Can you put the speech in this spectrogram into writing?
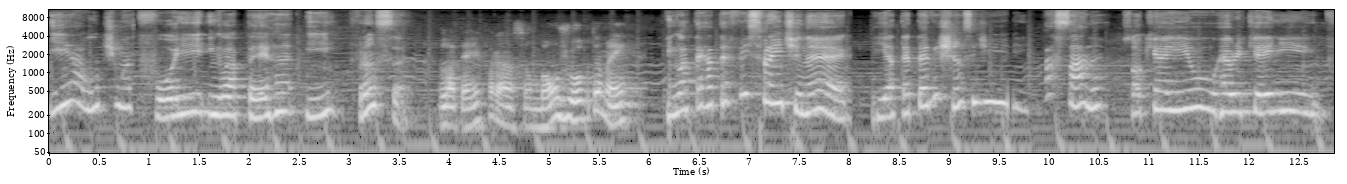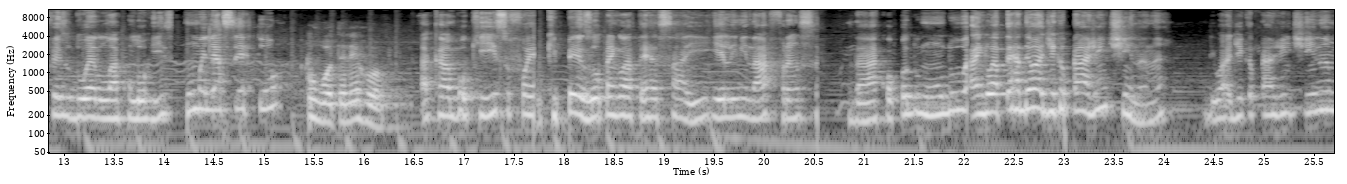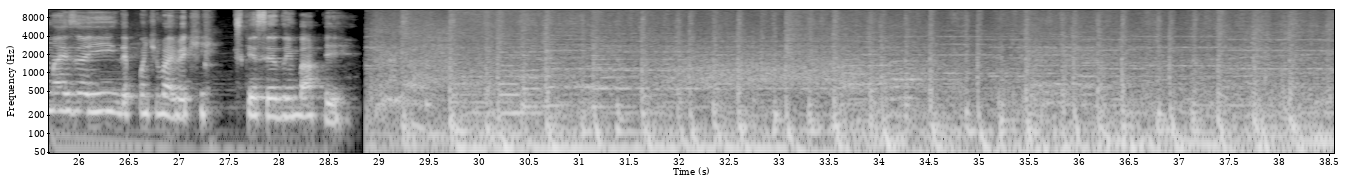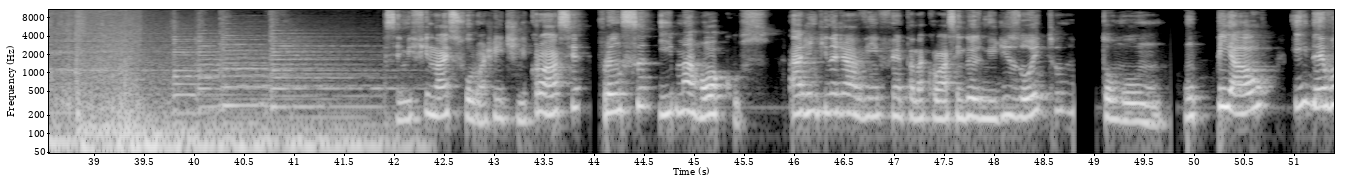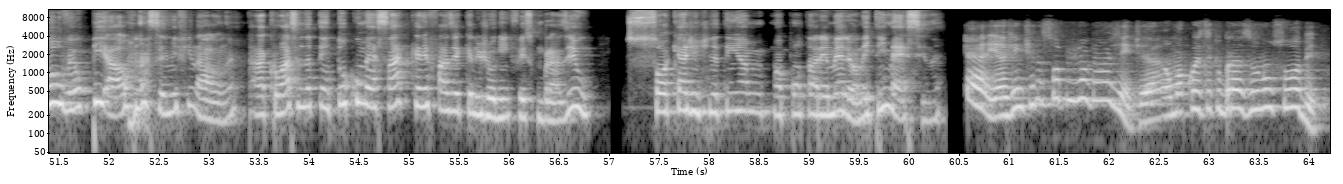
E a última foi Inglaterra e França. Inglaterra e França, um bom jogo também. Inglaterra até fez frente, né? E até teve chance de passar, né? Só que aí o Harry Kane fez o duelo lá com o Loris. Uma ele acertou, O outro ele errou. acabou que isso foi o que pesou para a Inglaterra sair e eliminar a França da Copa do Mundo. A Inglaterra deu a dica para a Argentina, né? Deu a dica para a Argentina, mas aí depois a gente vai ver que esquecer do Mbappé. Semifinais foram Argentina e Croácia, França e Marrocos. A Argentina já havia enfrentado a Croácia em 2018, tomou um, um piau e devolveu o piau na semifinal, né? A Croácia ainda tentou começar a querer fazer aquele joguinho que fez com o Brasil, só que a Argentina tem uma pontaria melhor, né? E tem Messi, né? É, e a Argentina soube jogar, gente. É uma coisa que o Brasil não soube.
